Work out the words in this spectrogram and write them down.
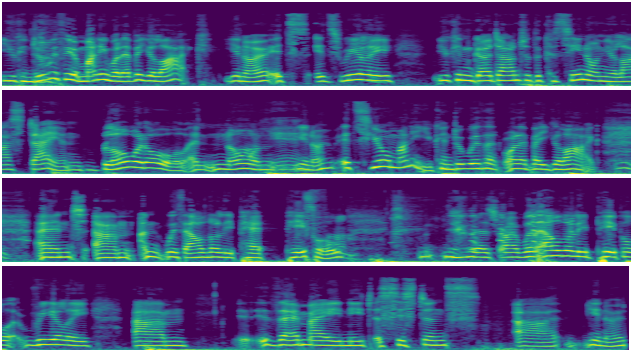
you can do with your money whatever you like. You know, it's it's really you can go down to the casino on your last day and blow it all, and no one, yeah. you know, it's your money. You can do with it whatever you like. And um, and with elderly pe- people, that's right. With elderly people, really, um, they may need assistance. Uh, you know.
